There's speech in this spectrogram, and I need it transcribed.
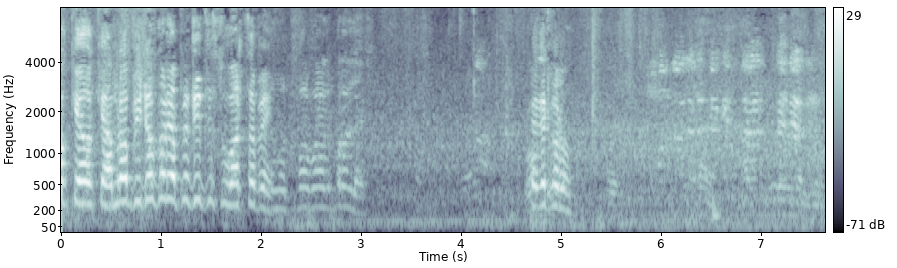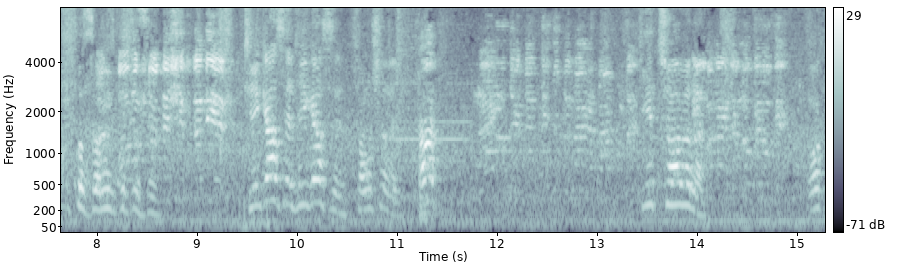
ওকে ওকে আমরা ভিডিও করে আপনি দিতেছি হোয়াটসঅ্যাপে প্যাকেট করো। ঠিক আছে ঠিক আছে সমস্যা নেই। কিচ্ছু হবে না। ওকে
